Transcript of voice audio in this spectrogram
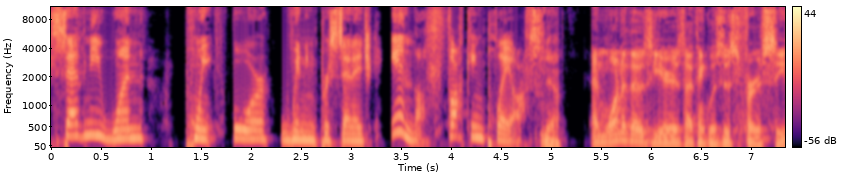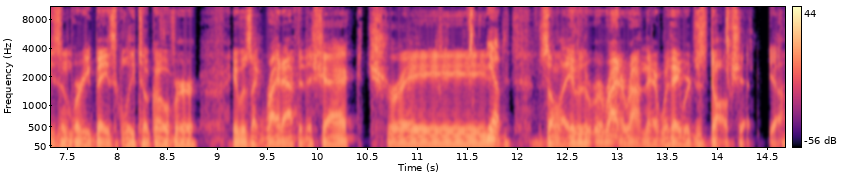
71.4 winning percentage in the fucking playoffs. Yeah. And one of those years, I think, was his first season where he basically took over. It was like right after the Shaq trade. Yep. So like, it was right around there where they were just dog shit. Yeah.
